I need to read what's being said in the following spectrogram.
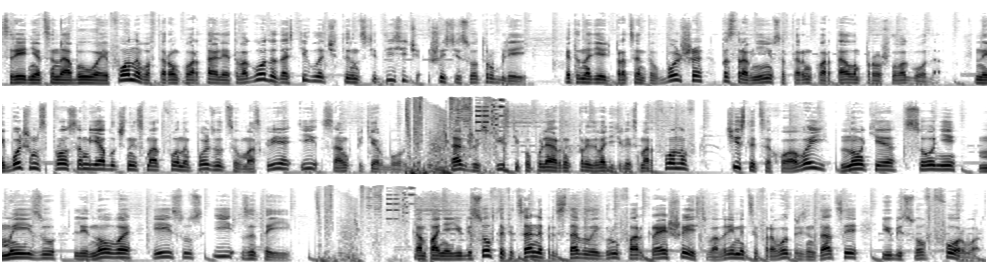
Средняя цена БУ айфона во втором квартале этого года достигла 14 600 рублей – это на 9% больше по сравнению со вторым кварталом прошлого года. Наибольшим спросом яблочные смартфоны пользуются в Москве и Санкт-Петербурге. Также в списке популярных производителей смартфонов числятся Huawei, Nokia, Sony, Meizu, Lenovo, Asus и ZTE. Компания Ubisoft официально представила игру Far Cry 6 во время цифровой презентации Ubisoft Forward.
